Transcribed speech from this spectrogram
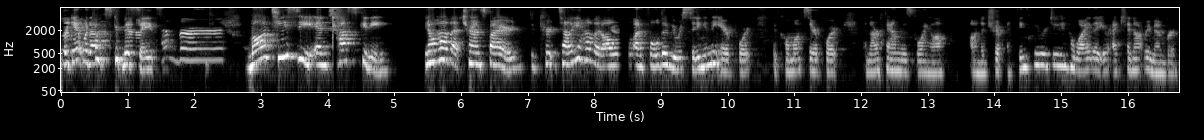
Forget what I was going to say. It's Montisi and Tuscany you know how that transpired? Did Kurt tell you how that all unfolded? We were sitting in the airport, the Comox airport, and our family was going off on a trip. I think we were doing Hawaii that year. I cannot remember.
